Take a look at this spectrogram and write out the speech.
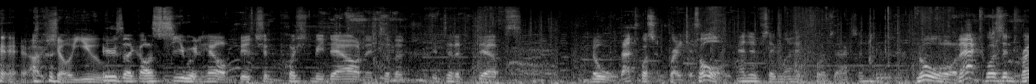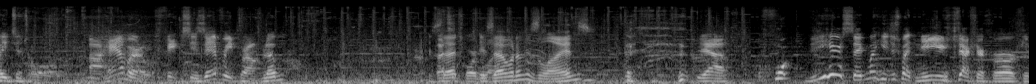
I'll show you." he was like, "I'll see you in hell, bitch," and pushed me down into the into the depths. No, that wasn't right at all. And if Sigma had Ford's accent. No, that wasn't right at all. A hammer fixes every problem. Is That's that Tord is line. that one of his lines? Yeah. Did you hear Sigma? He just went. "Nee, Dr. Farrar." I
